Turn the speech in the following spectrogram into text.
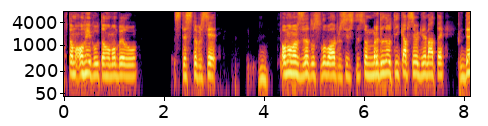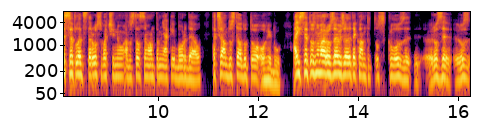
v tom ohybu toho mobilu jste si to prostě, omlouvám se za to slovo, ale prostě jste to mrdli do té kapsy, kde máte 10 let starou svačinu a dostal se vám tam nějaký bordel, tak se vám dostal do toho ohybu. A jste to znova rozevřeli, tak vám to, to sklo ze, roze, roz,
